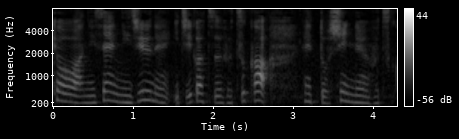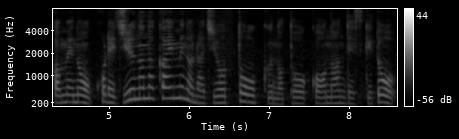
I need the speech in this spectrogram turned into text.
今日は2020年1月2日えっと新年2日目のこれ17回目のラジオトークの投稿なんですけど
